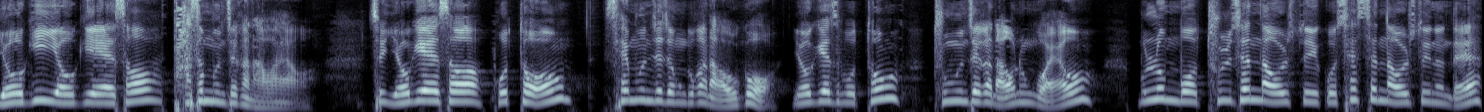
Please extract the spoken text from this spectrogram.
여기 여기에서 다섯 문제가 나와요. 즉 여기에서 보통 세 문제 정도가 나오고 여기에서 보통 두 문제가 나오는 거예요. 물론 뭐 둘 셋 나올 수도 있고 셋 셋 나올 수도 있는데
